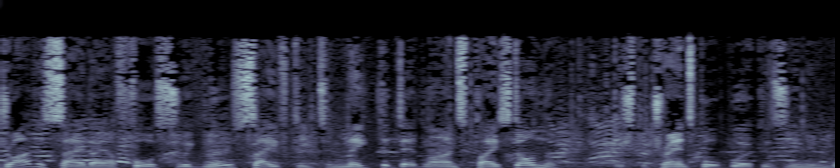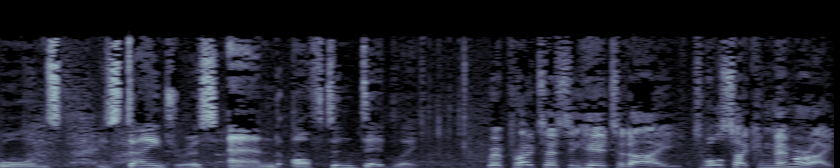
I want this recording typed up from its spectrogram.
Drivers say they are forced to ignore safety to meet the deadlines placed on them, which the Transport Workers Union warns is dangerous and often deadly. We're protesting here today to also commemorate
